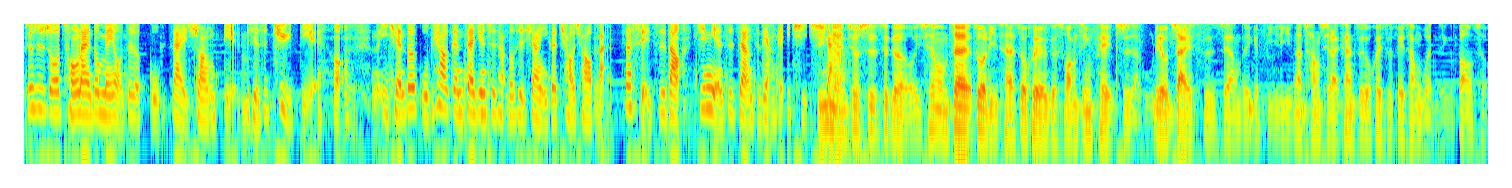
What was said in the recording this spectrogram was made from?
就是说从来都没有这个股债双跌，而且是巨跌哦。以前的股票跟债券市场都是像一个跷跷板，那谁知道今年是这样子，两个一起下。今年就是这个，以前我们在做理财的时候会有一个黄金配置啊，五六债四这样的一个比例，那长期来看，这个会是非常稳的一个报酬。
